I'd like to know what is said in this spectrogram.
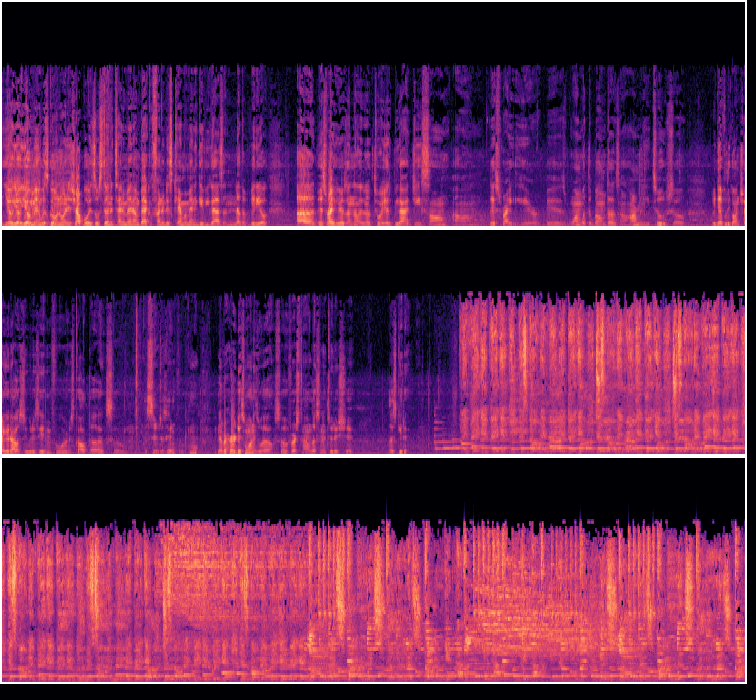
Yo, yo, yo, man, what's going on? It's y'all boy Zeus the Entertainment, man. I'm back in front of this camera, man, to give you guys another video. Uh, this right here is another Notorious B.I.G. song. Um, this right here is one with the Bone Thugs and Harmony, too. So, we definitely gonna check it out, see what it's hitting for. It's called Thugs, so let's see what it's hitting for. Come on. Never heard this one as well, so first time listening to this shit. Let's get it. Them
